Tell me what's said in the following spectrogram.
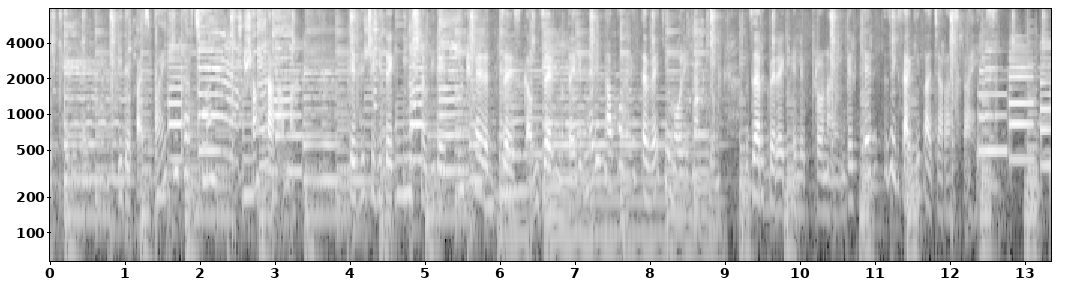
գրքերի հետ։ Իդեպ այս պահին ընթերցում եմ Շանտարամը։ Եթե չգիտեք ինչ նվիրել ինքներդ ձեզ կամ ձեր մտերիմներին, ապա հետևեք իմ օրինակին։ Ձեռք բերեք էլեկտրոնային գրքեր Zigzag-ի վաճառասրահից։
